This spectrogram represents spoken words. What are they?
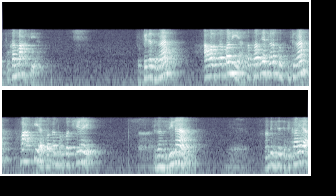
ya bukan maksiat. Berbeda dengan awal sabariyah, sebabnya adalah dengan maksiat bahkan berbuat syirik. Dengan zina. Nanti bisa jadi kaya.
